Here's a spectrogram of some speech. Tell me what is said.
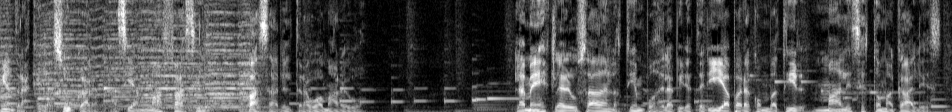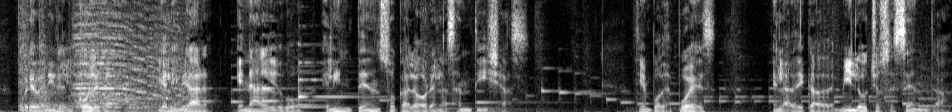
mientras que el azúcar hacía más fácil pasar el trago amargo. La mezcla era usada en los tiempos de la piratería para combatir males estomacales, prevenir el cólera y aliviar en algo el intenso calor en las Antillas. Tiempo después, en la década de 1860,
